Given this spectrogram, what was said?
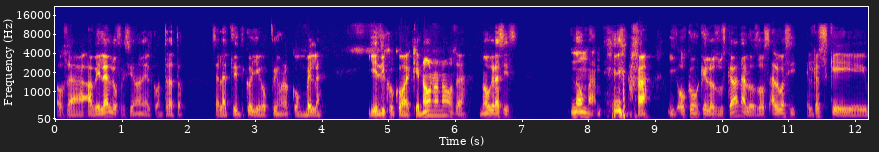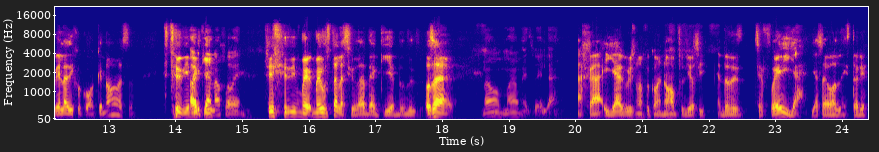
o sea, a Vela le ofrecieron el contrato. O sea, el Atlético llegó primero con Vela. Y él dijo como que no, no, no, o sea, no, gracias. No mames. Ajá. Y, o como que los buscaban a los dos, algo así. El caso es que Vela dijo como que no, estoy bien Ahorita aquí. no, joven. Sí, sí, sí, me, me gusta la ciudad de aquí, entonces, o sea, No mames, vela. ajá, y ya Griezmann fue como, no, pues yo sí. Entonces se fue y ya, ya sabemos la historia.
